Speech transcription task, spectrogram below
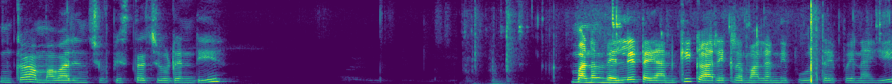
ఇంకా అమ్మవారిని చూపిస్తా చూడండి. మనం వెళ్ళే టయానికి కార్యక్రమాలన్నీ పూర్తయిపోయినాయి.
